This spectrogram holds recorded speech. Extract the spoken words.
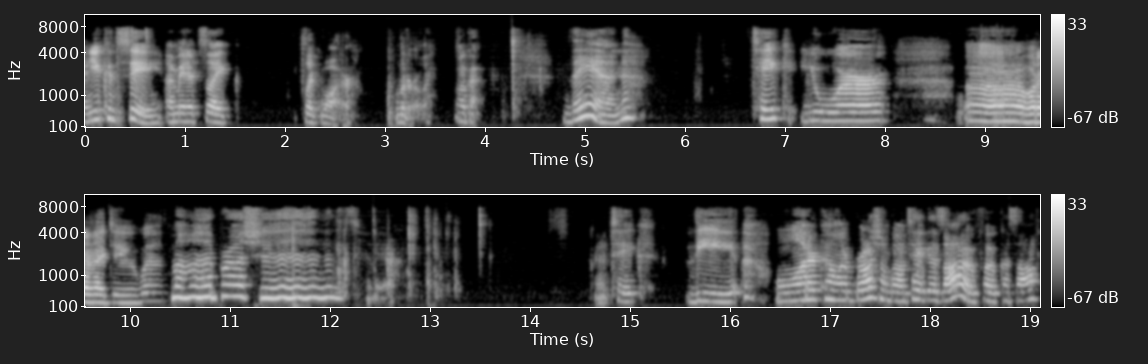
And you can see, I mean, it's like, it's like water, literally. Okay. Then take your, uh, what did I do with my brushes? There. I'm going to take the watercolor brush. I'm going to take this autofocus off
